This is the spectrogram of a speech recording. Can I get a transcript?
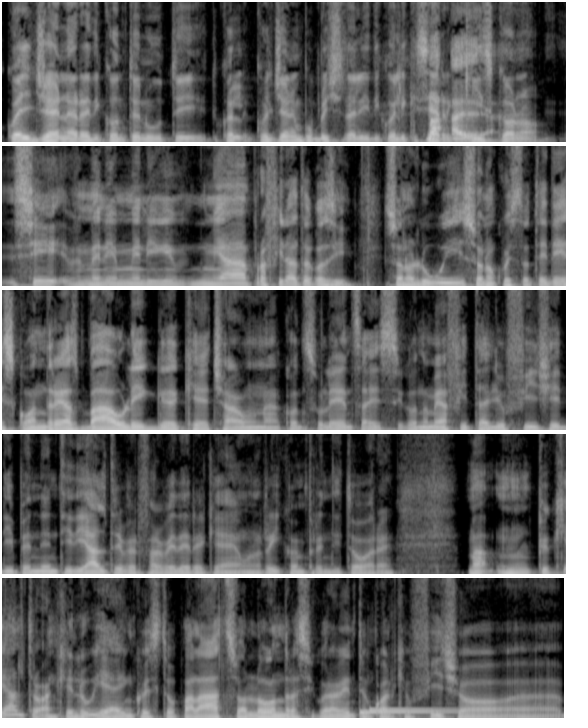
quel genere di contenuti, quel, quel genere di pubblicità lì, di quelli che si Ma, eh, arricchiscono. Sì, me li- me li- mi ha profilato così. Sono lui, sono questo tedesco Andreas Baulig che ha una consulenza e secondo me affitta gli uffici ai dipendenti di altri per far vedere che è un ricco imprenditore. Ma mh, più che altro anche lui è in questo palazzo a Londra, sicuramente in qualche ufficio eh,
